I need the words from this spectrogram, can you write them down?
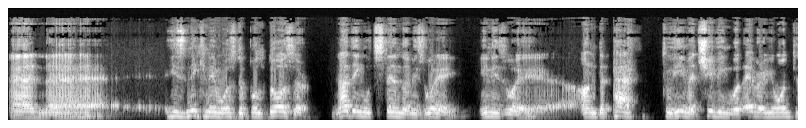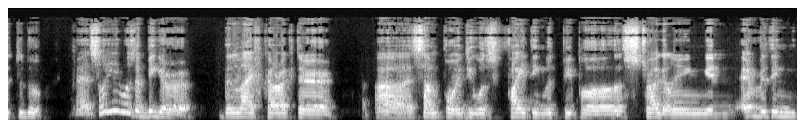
And uh, his nickname was the bulldozer. Nothing would stand on his way, in his way, uh, on the path to him achieving whatever he wanted to do. Uh, so he was a bigger than life character. Uh, at some point, he was fighting with people, struggling in everything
